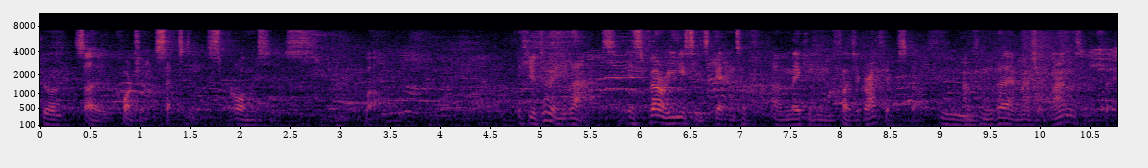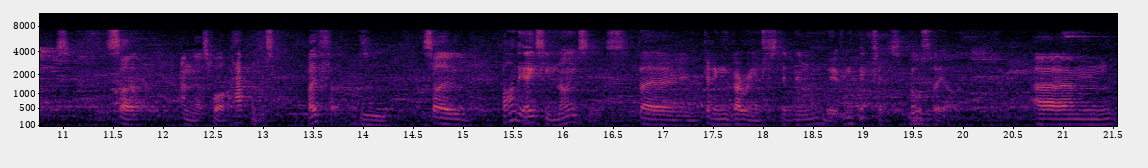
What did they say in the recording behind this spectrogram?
Sure. So, quadrants, sextants, barometers. Well, if you're doing that, it's very easy to get into uh, making photographic stuff, and from there, magic lantern things. So, and that's what happened, both of firms. So, by the 1890s, they're getting very interested in moving pictures. Of course, they are. Um,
